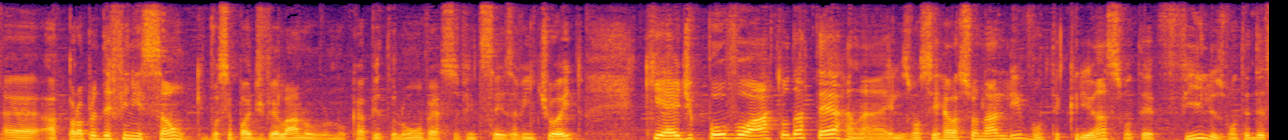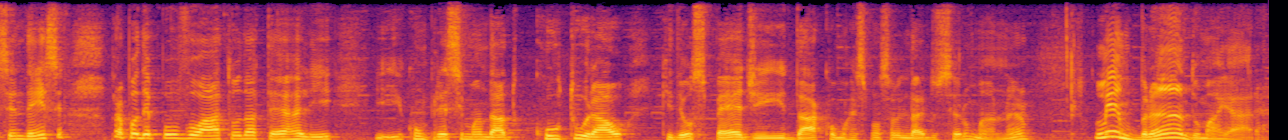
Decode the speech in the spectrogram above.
é, a própria definição, que você pode ver lá no, no capítulo 1, versos 26 a 28, que é de povoar toda a terra, né? Eles vão se relacionar ali, vão ter crianças, vão ter filhos, vão ter descendência, para poder povoar toda a terra ali e, e cumprir esse mandado cultural que Deus pede e dá como responsabilidade do ser humano, né? Lembrando, Mayara,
